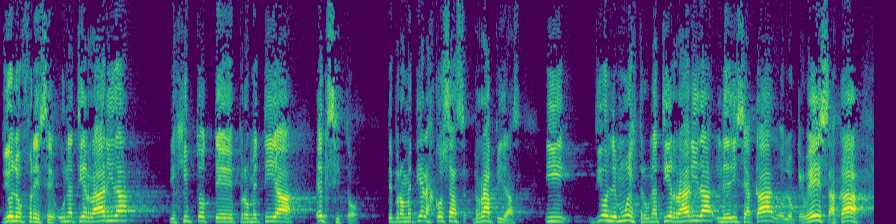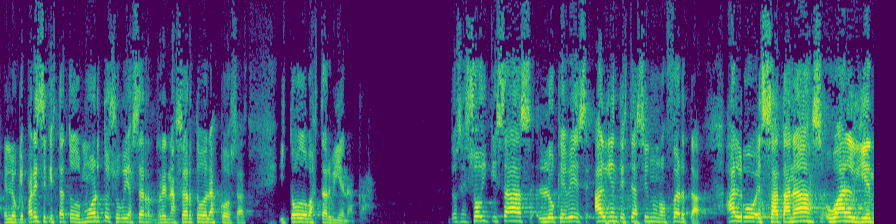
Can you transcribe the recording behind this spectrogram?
Dios le ofrece una tierra árida y Egipto te prometía éxito te prometía las cosas rápidas. Y Dios le muestra una tierra árida y le dice acá, lo que ves, acá, en lo que parece que está todo muerto, yo voy a hacer renacer todas las cosas y todo va a estar bien acá. Entonces hoy quizás lo que ves, alguien te esté haciendo una oferta, algo es Satanás o alguien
